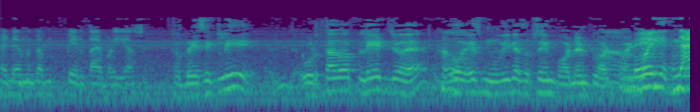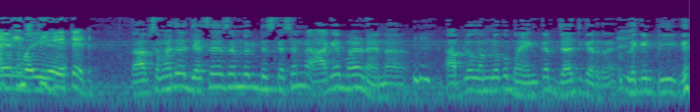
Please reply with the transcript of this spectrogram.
हेड मतलब पेलता है बढ़िया से। तो बेसिकली उड़ता हुआ प्लेट जो है वो इस मूवी का सबसे इम्पोर्टेंट प्लॉट हाँ, पॉइंट तो आप समझ रहे जैसे जैसे हम लोग डिस्कशन में आगे बढ़ रहे हैं ना आप लोग हम लोग को भयंकर जज कर रहे हैं लेकिन ठीक है।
